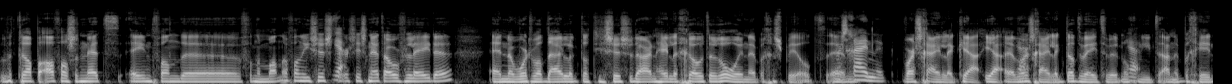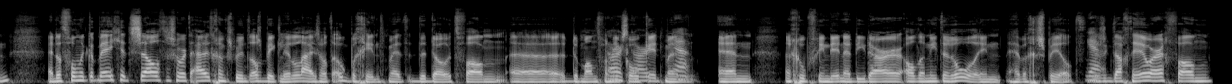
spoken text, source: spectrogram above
we, trappen af als er net een van de, van de mannen van die zusters is net overleden. En dan wordt wel duidelijk dat die zussen daar een hele grote rol in hebben gespeeld. En- Waarschijnlijk. Waarschijnlijk, ja, ja, waarschijnlijk. Dat weten we nog niet aan het begin. En dat vond ik een beetje hetzelfde soort uitgangspunt als Big Little Lies. Wat ook begint met de dood van eh, de man van Nicole Kidman. En een groep vriendinnen die daar al dan niet een rol in hebben gespeeld. Ja. Dus ik dacht heel erg van...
